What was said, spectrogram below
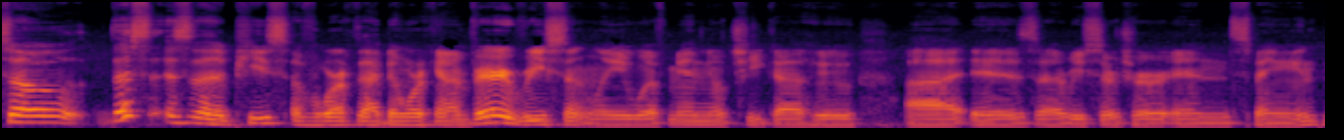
So this is a piece of work that I've been working on very recently with Manuel Chica, who uh, is a researcher in Spain.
